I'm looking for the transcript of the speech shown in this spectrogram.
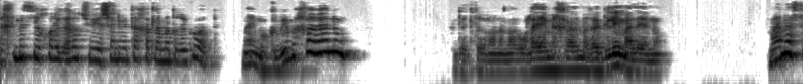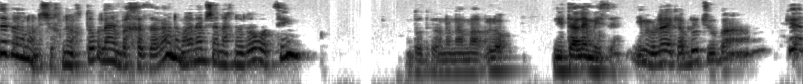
איך הם הצליחו לגלות שהוא ישן מתחת למדרגות? מה, הם עוקבים אחרינו? הדוד ורנון אמר, אולי הם בכלל מרגלים עלינו. מה נעשה ורנון? שאנחנו נכתוב להם בחזרה, נאמר להם שאנחנו לא רוצים? הדוד ורנון אמר, לא, נתעלם מזה. אם הם לא יקבלו תשובה, כן,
